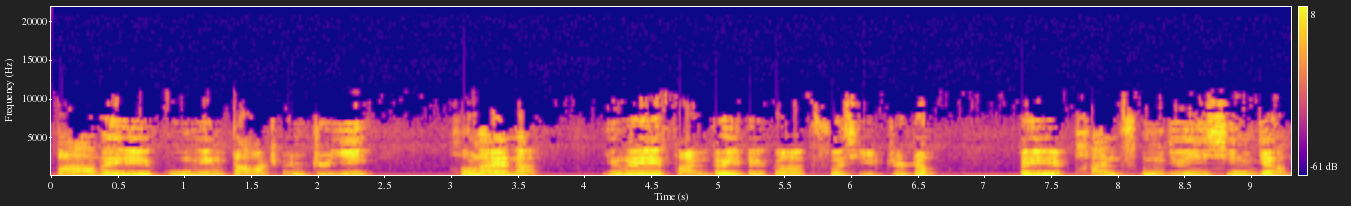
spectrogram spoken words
八位顾命大臣之一。后来呢，因为反对这个慈禧执政。被判从军新疆，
